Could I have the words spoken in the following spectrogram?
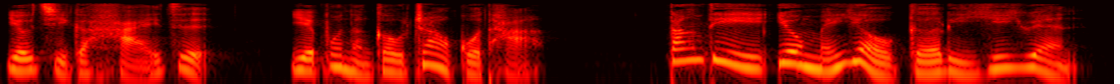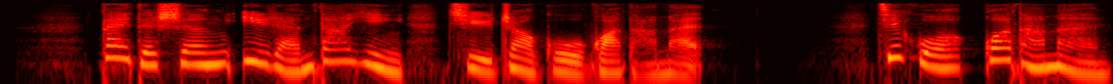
有几个孩子，也不能够照顾他。当地又没有隔离医院，戴德生毅然答应去照顾瓜达曼。结果瓜达曼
